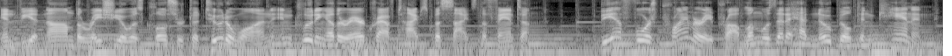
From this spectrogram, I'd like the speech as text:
In Vietnam, the ratio was closer to 2 to 1, including other aircraft types besides the Phantom. The F 4's primary problem was that it had no built in cannon,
